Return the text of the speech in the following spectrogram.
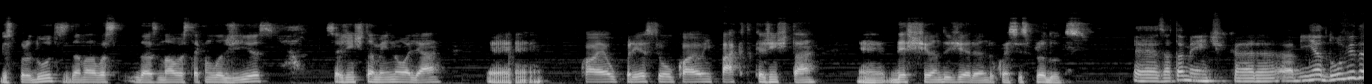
dos produtos, das novas, das novas tecnologias, se a gente também não olhar é, qual é o preço ou qual é o impacto que a gente está é, deixando e gerando com esses produtos. É, exatamente, cara. A minha dúvida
